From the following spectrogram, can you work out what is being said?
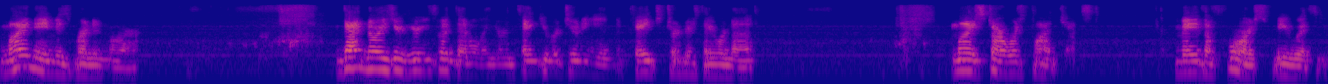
My name is Brendan Marr. That noise you're hearing is my ventilator, and thank you for tuning in to Page Turners They Were Not, my Star Wars podcast. May the Force be with you.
